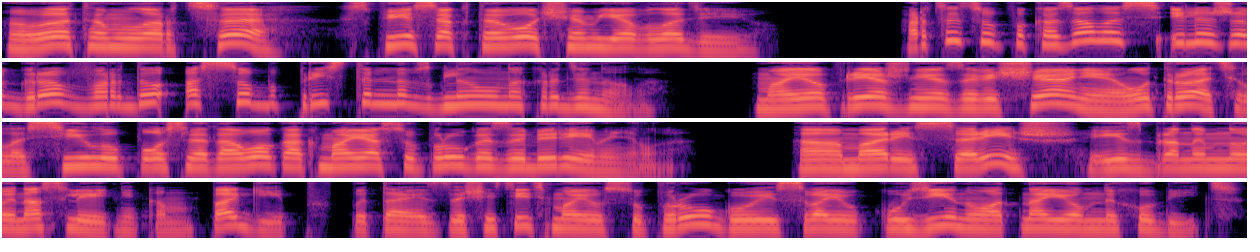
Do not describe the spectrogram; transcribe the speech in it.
«В этом ларце список того, чем я владею». Арцицу показалось, или же граф Вардо особо пристально взглянул на кардинала. «Мое прежнее завещание утратило силу после того, как моя супруга забеременела. А Марис Сариш, избранный мной наследником, погиб пытаясь защитить мою супругу и свою кузину от наемных убийц.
